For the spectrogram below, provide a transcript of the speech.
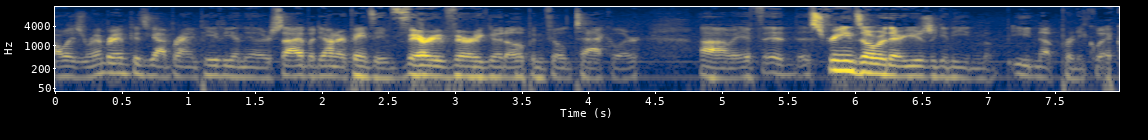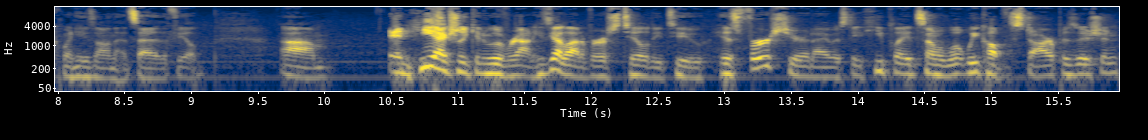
always remember him because you got Brian Peavy on the other side, but DeAndre Payne's a very, very good open field tackler. Um, if, the screens over there usually get eaten eaten up pretty quick when he's on that side of the field. Um, and he actually can move around. He's got a lot of versatility too. His first year at Iowa State, he played some of what we call the star position.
